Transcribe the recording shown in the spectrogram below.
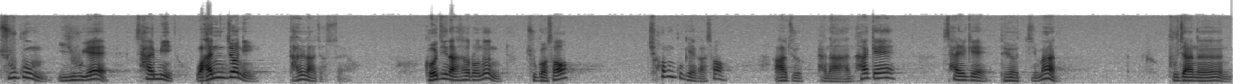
죽음 이후에 삶이 완전히 달라졌어요. 거지 나사로는 죽어서 천국에 가서 아주 편안하게 살게 되었지만 부자는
